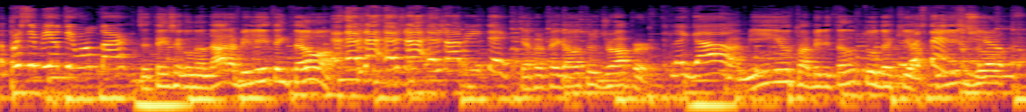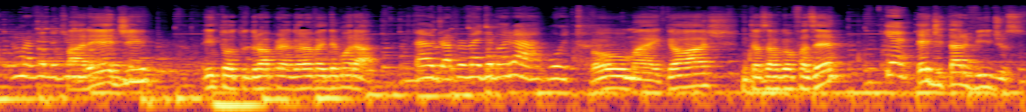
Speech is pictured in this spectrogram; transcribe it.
Eu percebi, eu tenho um andar. Você tem o segundo andar? Habilita então, ó. Eu, eu já, eu já, eu já habilitei. Que é pra pegar outro dropper. Legal. Caminho, tô habilitando tudo aqui, eu ó. Piso, jogo. Uma vida de parede. E tô, outro dropper agora vai demorar. Ah, o dropper vai demorar muito. Oh my gosh. Então sabe o que eu vou fazer? Que? Editar vídeos.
